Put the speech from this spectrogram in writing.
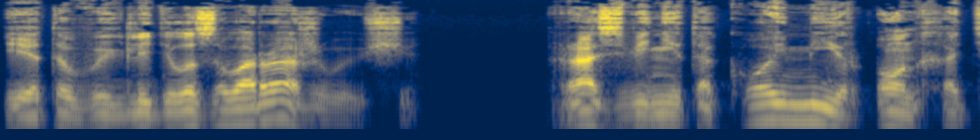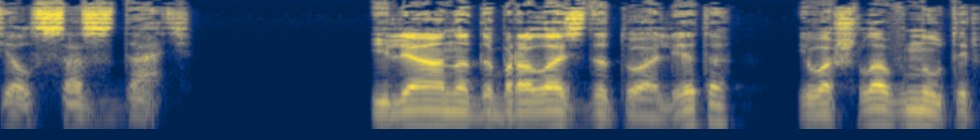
и это выглядело завораживающе. Разве не такой мир он хотел создать? Ильяна добралась до туалета и вошла внутрь.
